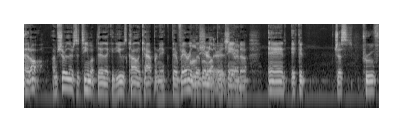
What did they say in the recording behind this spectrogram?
at all? I'm sure there's a team up there that could use Colin Kaepernick. They're very Oh, I'm liberal sure up there in is, Canada, and it could just prove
